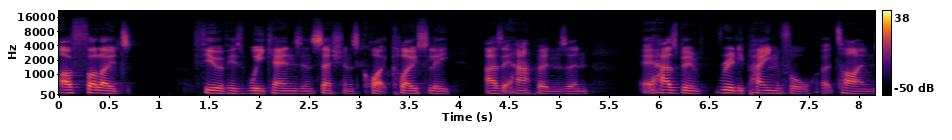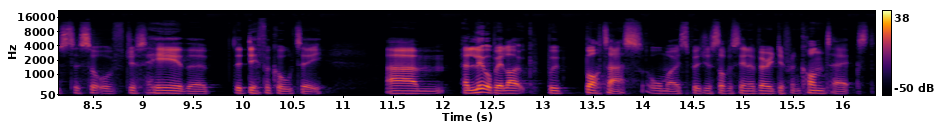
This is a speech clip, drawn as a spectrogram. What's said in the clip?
I've followed a few of his weekends and sessions quite closely as it happens, and it has been really painful at times to sort of just hear the the difficulty um, a little bit like with Bottas almost, but just obviously in a very different context.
